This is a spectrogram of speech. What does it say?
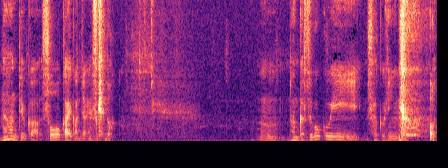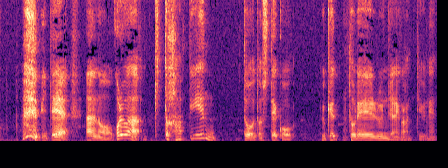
なんていうか爽快感じゃないですけど。うん。なんかすごくいい作品を 見てあのこれはきっとハッピーエンドとしてこう受け取れるんじゃないかなっていうね。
